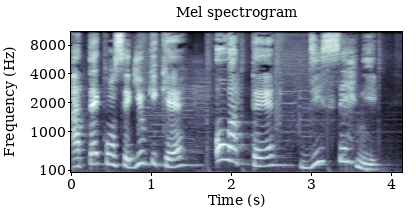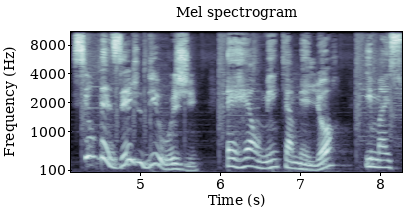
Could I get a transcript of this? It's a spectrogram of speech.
até conseguir o que quer ou até discernir se o desejo de hoje é realmente a melhor e mais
